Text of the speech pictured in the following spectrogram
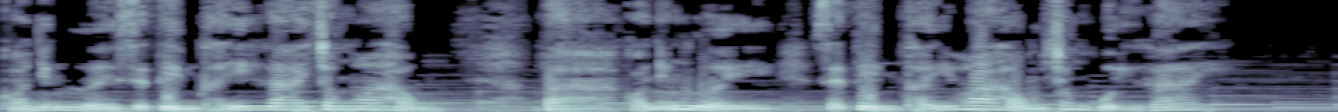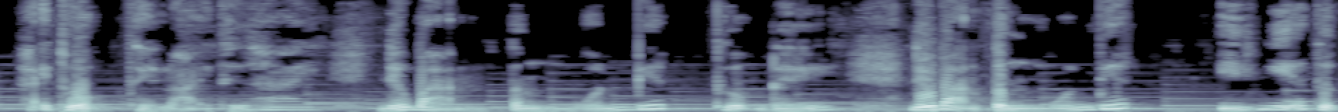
Có những người sẽ tìm thấy gai trong hoa hồng Và có những người sẽ tìm thấy hoa hồng trong bụi gai Hãy thuộc thể loại thứ hai nếu bạn từng muốn biết Thượng Đế, nếu bạn từng muốn biết ý nghĩa thực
